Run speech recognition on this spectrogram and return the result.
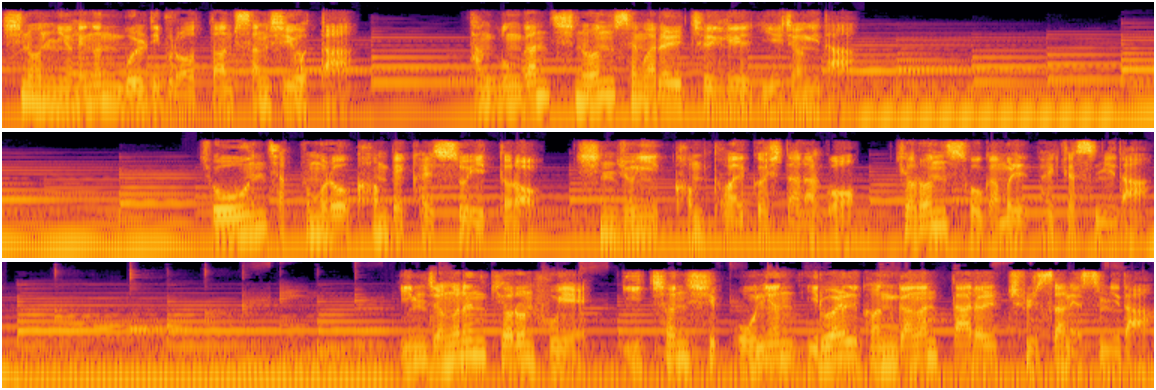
신혼여행은 몰디브로 떤쌍시였다. 당분간 신혼 생활을 즐길 예정이다. 좋은 작품으로 컴백할 수 있도록 신중히 검토할 것이다 라고 결혼 소감을 밝혔습니다. 임정은은 결혼 후에 2015년 1월 건강한 딸을 출산했습니다.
